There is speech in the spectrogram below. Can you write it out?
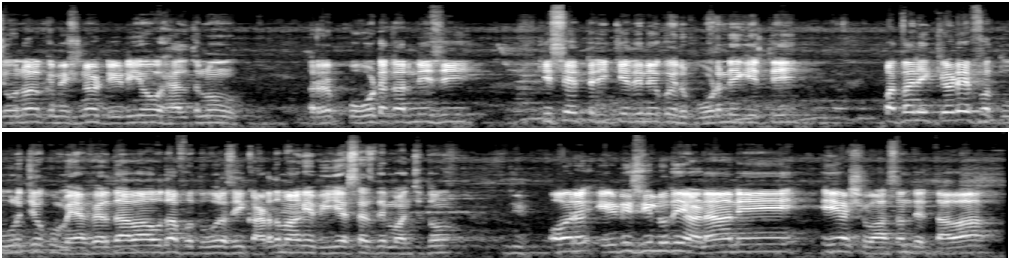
ਜ਼ੋਨਲ ਕਮਿਸ਼ਨਰ ਡੀਡੀਓ ਹੈਲਥ ਨੂੰ ਰਿਪੋਰਟ ਕਰਨੀ ਸੀ। ਕਿਸੇ ਤਰੀਕੇ ਦੀ ਨੇ ਕੋਈ ਰਿਪੋਰਟ ਨਹੀਂ ਕੀਤੀ। ਪਤਾ ਨਹੀਂ ਕਿਹੜੇ ਫਤੂਰ 'ਚ ਘੁੰਮਿਆ ਫਿਰਦਾ ਵਾ। ਉਹਦਾ ਫਤੂਰ ਅਸੀਂ ਕੱਢ ਦੇਵਾਂਗੇ ਵੀਐਸਐਸ ਦੇ ਮੰਚ ਤੋਂ। ਔਰ ਏਡੀਸੀ ਲੁਧਿਆਣਾ ਨੇ ਇਹ ਆਸ਼ਵਾਸਨ ਦਿੱਤਾ ਵਾ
